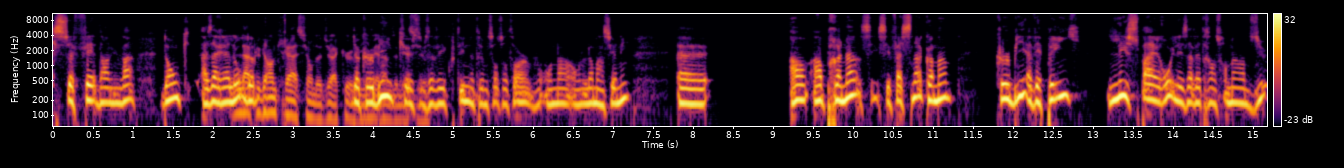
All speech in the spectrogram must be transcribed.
qui se fait dans l'univers. Donc, Azarello La de, plus grande création de Jack Kirby. de Kirby, que si vous avez écouté notre émission sur Thor, on, l'a mentionné, euh, en, en prenant, c'est fascinant comment Kirby avait pris les super-héros et les avait transformés en dieux.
